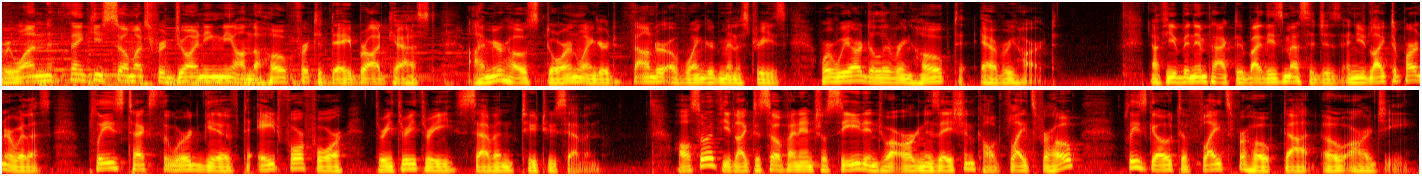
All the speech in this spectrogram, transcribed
Everyone. Thank you so much for joining me on the Hope for Today broadcast. I'm your host, Doran Wengard, founder of Wengard Ministries, where we are delivering hope to every heart. Now, if you've been impacted by these messages and you'd like to partner with us, please text the word GIVE to 844 333 7227. Also, if you'd like to sow financial seed into our organization called Flights for Hope, please go to flightsforhope.org.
